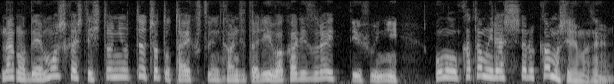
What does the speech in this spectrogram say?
なのでもしかして人によってはちょっと退屈に感じたり分かりづらいっていうふうに思う方もいらっしゃるかもしれません、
